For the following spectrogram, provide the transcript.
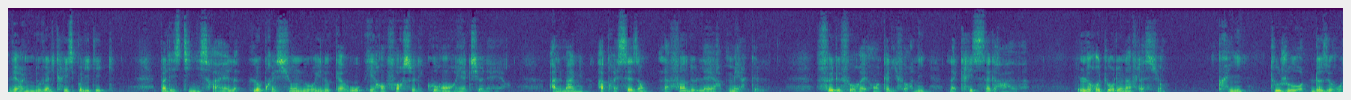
vers une nouvelle crise politique Palestine-Israël, l'oppression nourrit le chaos et renforce les courants réactionnaires. Allemagne, après 16 ans, la fin de l'ère Merkel. Feu de forêt en Californie, la crise s'aggrave. Le retour de l'inflation. Prix, toujours 2,50 euros,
